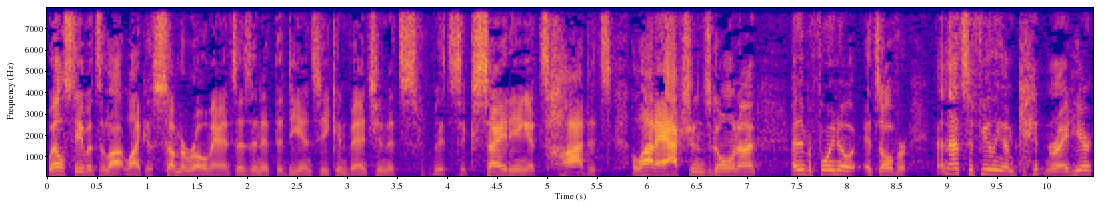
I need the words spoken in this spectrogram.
Well, Steve, it's a lot like a summer romance, isn't it? The DNC convention. It's it's exciting. It's hot. It's a lot of actions going on. And then before you know it, it's over. And that's the feeling I'm getting right here.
